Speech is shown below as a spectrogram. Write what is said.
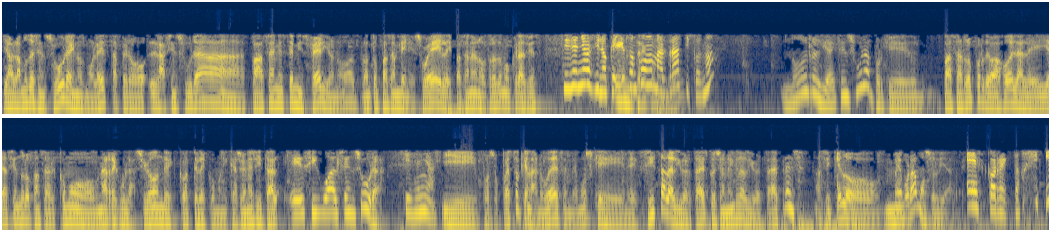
y hablamos de censura y nos molesta, pero la censura pasa en este hemisferio, ¿no? De pronto pasa en Venezuela y pasan en otras democracias. Sí, señor, sino que ellos son como más drásticos, ¿no? No, en realidad hay censura, porque pasarlo por debajo de la ley, haciéndolo pasar como una regulación de co- telecomunicaciones y tal, es igual censura. Sí, señor. Y por supuesto que en la nube defendemos que exista la libertad de expresión y la libertad de prensa. Así que lo memoramos el día de hoy. Es correcto. Y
